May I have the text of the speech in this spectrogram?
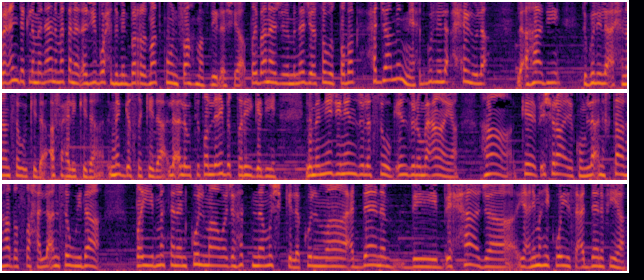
فعندك لما أنا مثلا أجيب واحدة من برا ما تكون فاهمة في دي الأشياء. طيب أجي لما أجي أسوي الطبق حتجا مني حتقول لي لا حلو لا. لا هذه تقول لي لا إحنا نسوي كذا أفعلي كذا نقصي كذا. لا لو تطلعيه بالطريقة دي. لما نيجي ننزل السوق انزلوا معايا. ها كيف؟ إيش رأيكم؟ لا نختار هذا الصحن لا نسوي ذا. طيب مثلا كل ما واجهتنا مشكلة كل ما عدينا بحاجة يعني ما هي كويسة عدينا فيها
